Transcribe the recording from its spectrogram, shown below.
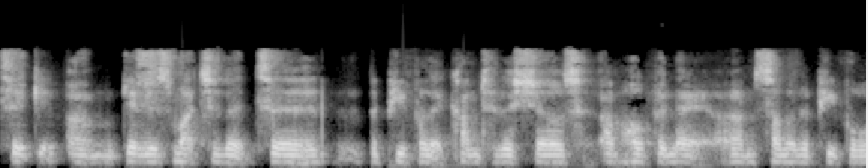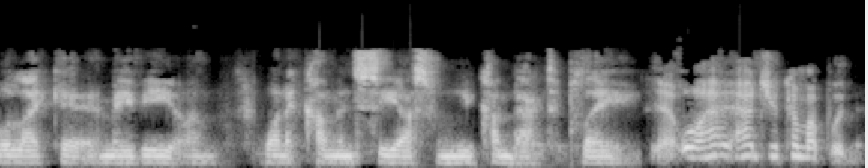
to give, um, give as much of it to the people that come to the shows. I'm hoping that um, some of the people will like it and maybe um, want to come and see us when we come back to play. Yeah. Well, how, how'd you come up with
